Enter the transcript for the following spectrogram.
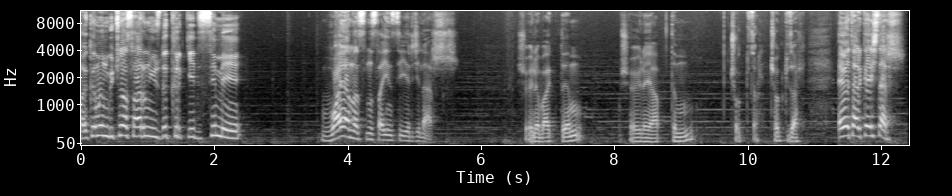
Takımın bütün hasarının yüzde 47'si mi? Vay anasını sayın seyirciler. Şöyle baktım. Şöyle yaptım. Çok güzel. Çok güzel. Evet arkadaşlar.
